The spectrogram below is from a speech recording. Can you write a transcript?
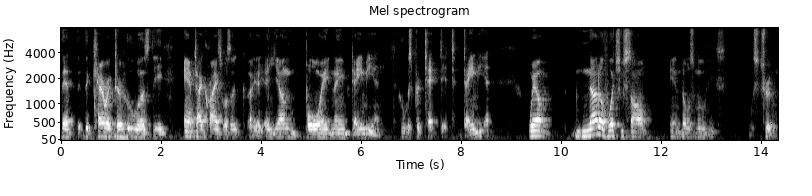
that the, the, character who was the Antichrist was a, a, a young boy named Damien who was protected. Damien. Well, none of what you saw in those movies was true.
